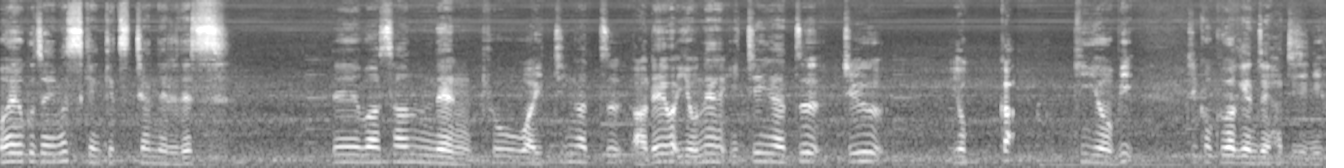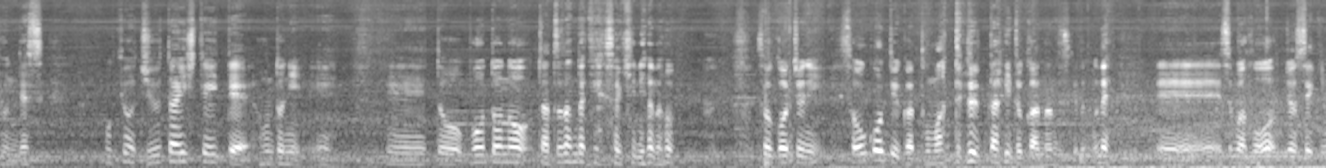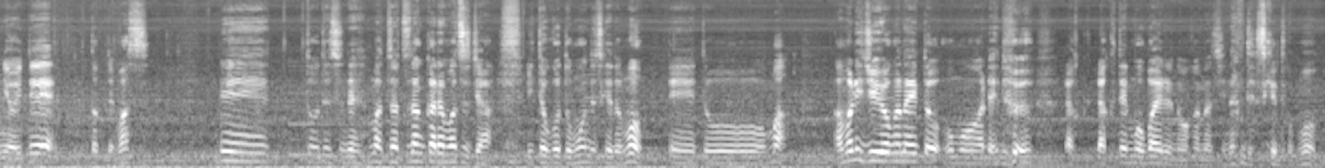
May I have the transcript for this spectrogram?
おはようございます。献血チャンネルです。令和3年今日は1月あ令和4年1月14日金曜日。時刻は現在8時2分です。もう今日は渋滞していて本当にええー、と冒頭の雑談だけ先にあの 走行中に走行というか止まってるたりとかなんですけどもね、えー、スマホを助手席に置いて撮ってます。えー、とですね、まあ、雑談からまずじゃあ言っておこうと思うんですけども、えーとまあ、あまり需要がないと思われる 楽天モバイルのお話なんですけども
